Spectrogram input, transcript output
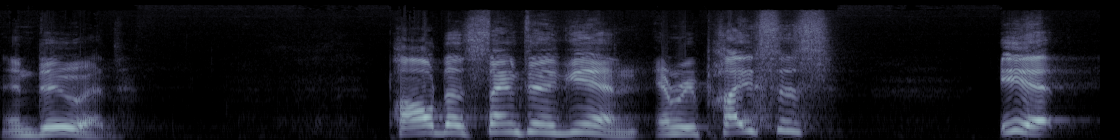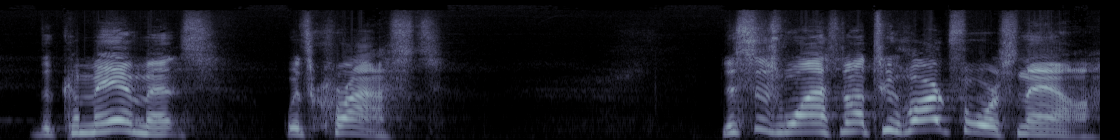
and do it? Paul does the same thing again and replaces it, the commandments, with Christ. This is why it's not too hard for us now.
